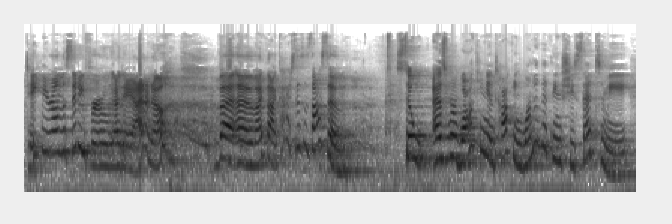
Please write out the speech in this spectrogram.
take me around the city for a day, I don't know. But um, I thought, gosh, this is awesome. So as we're walking and talking, one of the things she said to me,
